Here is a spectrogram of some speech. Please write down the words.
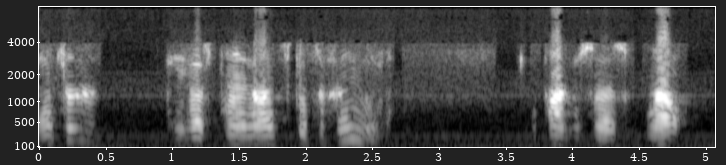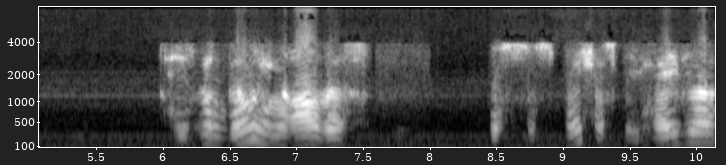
Answer, he has paranoid schizophrenia. Partner says, well, he's been doing all this this suspicious behavior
